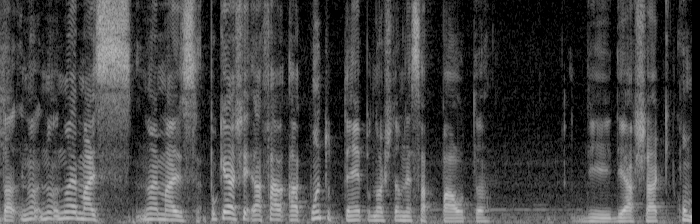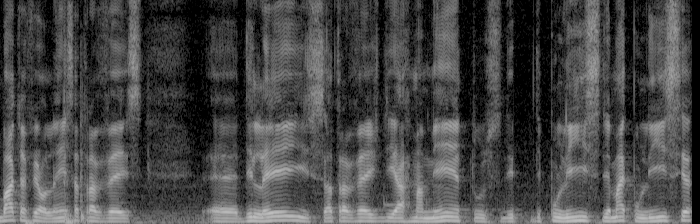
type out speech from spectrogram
Deputado, Não, não- é mais. Não é mais. Porque há, quanto tempo nós estamos nessa pauta de, de achar que combate à violência através eh, de leis, através de armamentos, de, de polícia, de mais polícia.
